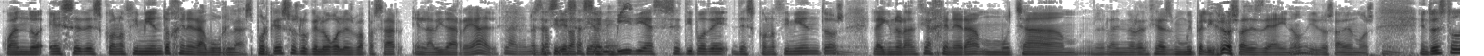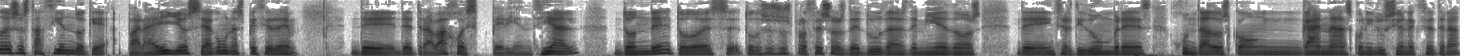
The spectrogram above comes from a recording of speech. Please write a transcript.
cuando ese desconocimiento genera burlas, porque eso es lo que luego les va a pasar en la vida real. Claro, es decir, esas envidias, ese tipo de desconocimientos, la ignorancia genera mucha... La ignorancia es muy peligrosa desde ahí, ¿no? Y lo sabemos. Entonces todo eso está haciendo que para ellos sea como una especie de de, de trabajo experiencial donde todo es, todos esos procesos de dudas, de miedos, de incertidumbres, juntados con ganas, con ilusión, etcétera,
